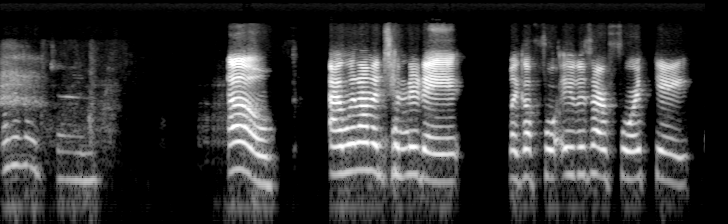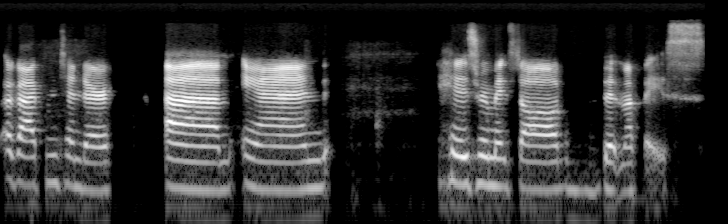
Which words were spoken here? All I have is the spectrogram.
What have I done? Oh, I went on a Tinder date, like a four. It was our fourth date. A guy from Tinder, um, and his roommate's dog bit my face.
